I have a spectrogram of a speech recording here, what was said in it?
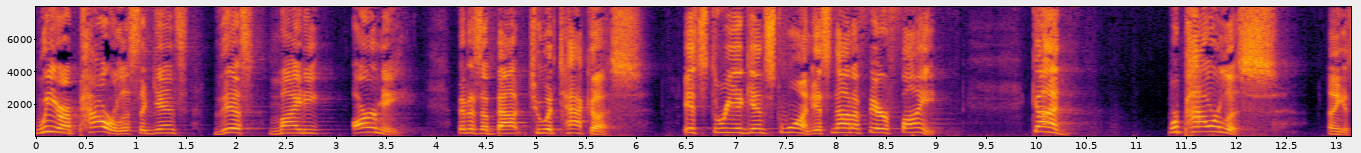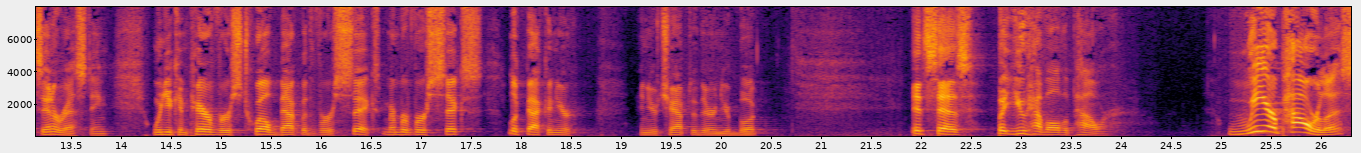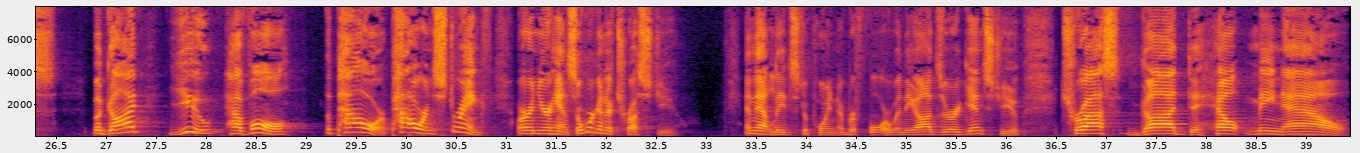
We are powerless against this mighty army that is about to attack us. It's three against one. It's not a fair fight. God, we're powerless. I think it's interesting when you compare verse 12 back with verse 6. Remember verse 6? Look back in your in your chapter there in your book. It says, "But you have all the power." We are powerless, but God, you have all the power. Power and strength are in your hands. So we're going to trust you. And that leads to point number 4 when the odds are against you, trust God to help me now.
